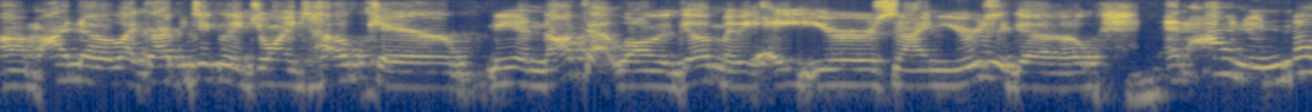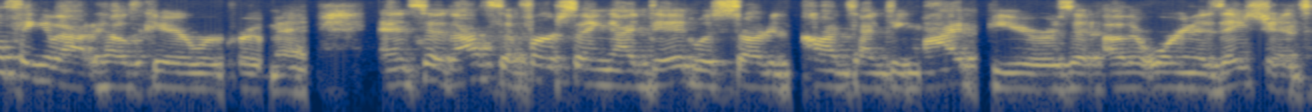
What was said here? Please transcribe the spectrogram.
Um, I know, like I particularly joined healthcare, you know, not that long ago, maybe eight years, nine years ago, and I knew nothing about healthcare recruitment. And so that's the first thing I did was started contacting my peers at other organizations.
